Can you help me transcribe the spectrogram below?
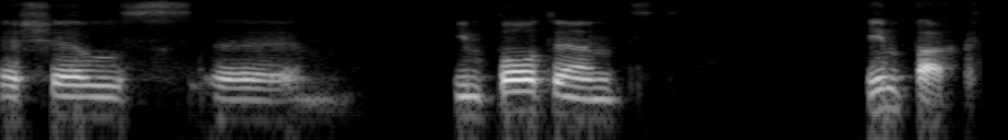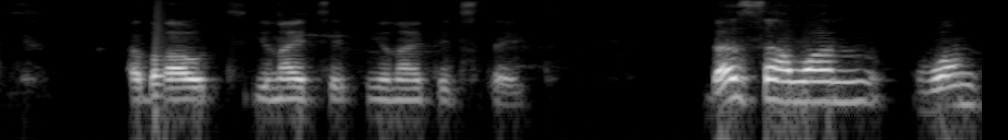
Heschel's um, important impact about United, United States. Does someone want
